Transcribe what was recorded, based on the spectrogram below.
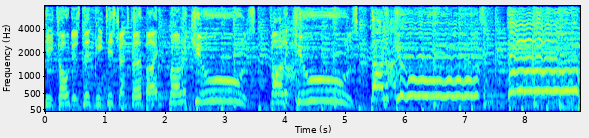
He told us that heat is transferred by molecules. Molecules. Molecules. Ooh.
